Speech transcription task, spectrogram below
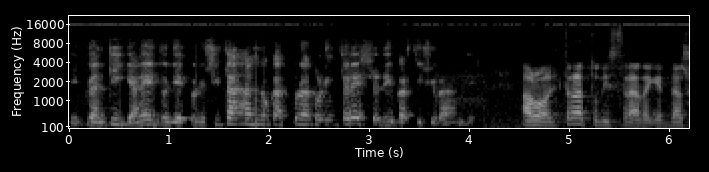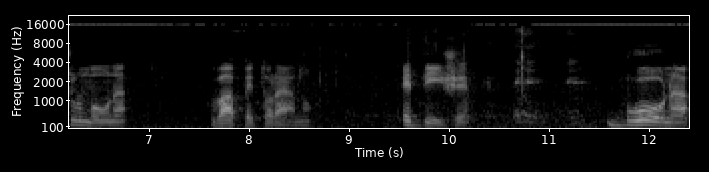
i più antichi aneddoti e curiosità hanno catturato l'interesse dei partecipanti. Allora, il tratto di strada che da Sulmona va a Pettorano e dice buona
